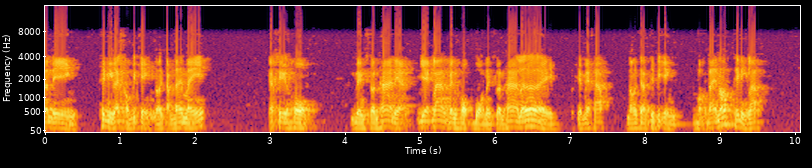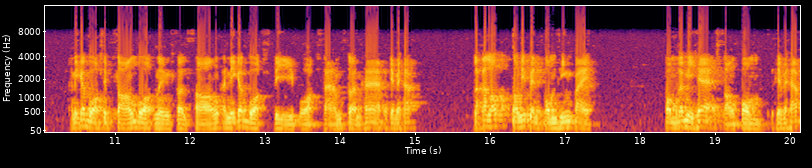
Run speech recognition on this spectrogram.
นั่นเอง เทคนิคแรกของพี่เก่งน้องจำได้ไหมก็คือหกหนึ่งส่วนห้าเนี่ยแยกล่างเป็นหกบวกหนึ่งส่วนห้าเลยโอเคไหมครับน้องจำที่พี่เก่งบอกได้เนาะเทคนิคลัดอันนี้ก็บวกสิบสองบวกหนึ่งส่วนสองอันนี้ก็บวกสี่บวกสามส่วนห้าโอเคไหมครับ แล้วก็ลบตรงที่เป็นปมทิ้งไป ปมก็มีแค่สองปมโอเคไหมครับ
